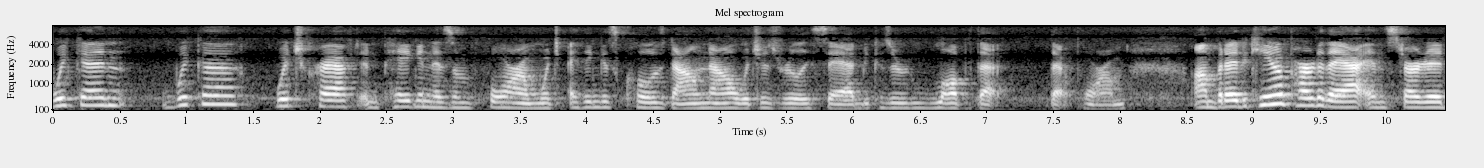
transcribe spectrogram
Wiccan, Wicca, Witchcraft, and Paganism forum, which I think is closed down now, which is really sad because I loved that, that forum. Um, but I became a part of that and started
